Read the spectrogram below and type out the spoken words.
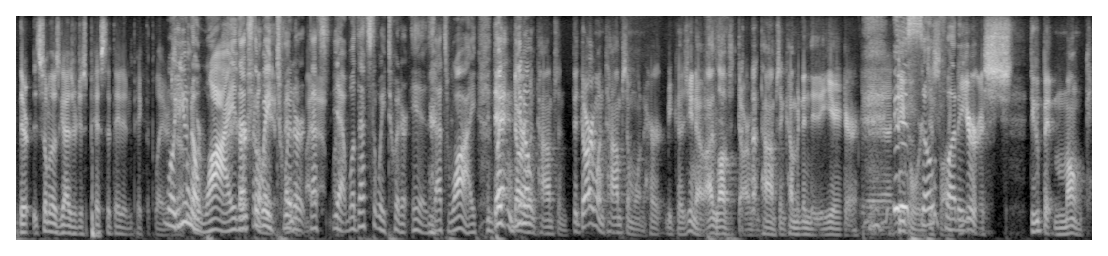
they're some of those guys are just pissed that they didn't pick the players. Well, you People know were why. That's the way Twitter. That's that yeah. Well, that's the way Twitter is. That's why. And But, that and you know- Darwin Thompson. The Darwin Thompson one hurt because, you know, I loved Darwin Thompson coming into the year. Yeah. It is People were so just funny. like, you're a stupid monk.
